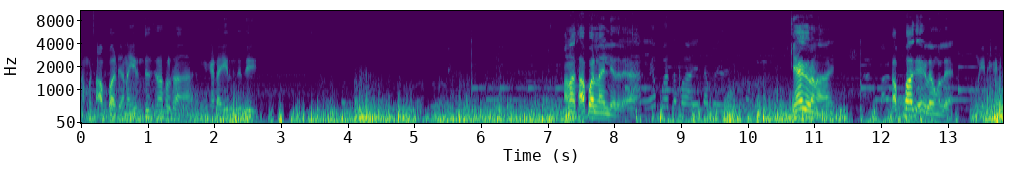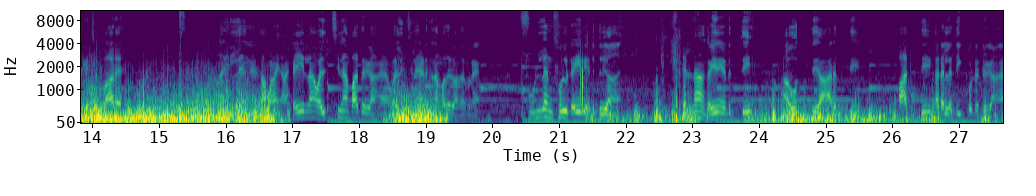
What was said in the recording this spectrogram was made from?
நம்ம சாப்பாடு ஆனால் இருந்தது தான் சொல்கிறாங்க நீங்கள் கேட்டால் இருந்தது. ஆனால் சாப்பாடுலாம் இல்லையா அதில்? கேட்குறேன் நான் தப்பாக கேட்கல உங்களை. நைட்டு கட்டி வச்ச பாரு. ஆனால் இல்லைங்க. ஆமாம் ஆனால் கையெல்லாம் வலிச்சுலாம் பார்த்துருக்காங்க. வலிச்சுலாம் எடுத்துலாம் பார்த்துருக்காங்க. அப்புறம் ஃபுல் அண்ட் ஃபுல் கயிறு எடுத்துருக்காங்க. எல்லா கயிறும் எடுத்து அவுத்து அறுத்து பார்த்து கடலில் தூக்கி போட்டுட்ருக்காங்க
